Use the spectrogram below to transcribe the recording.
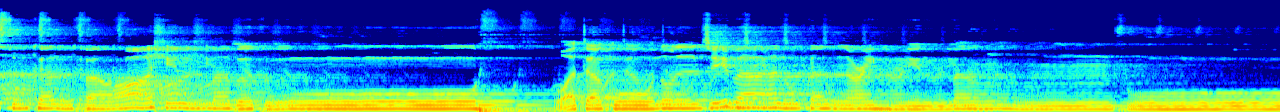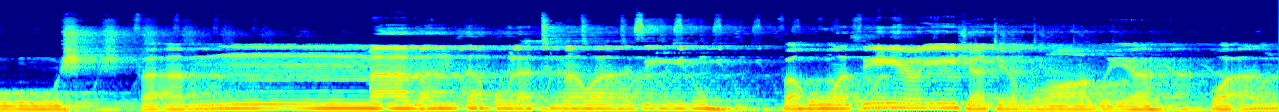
الناس كالفراش المبثوث وتكون الجبال كالعهن المنفوش. فأما من ثقلت موازينه فهو في عيشة راضية. وأما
